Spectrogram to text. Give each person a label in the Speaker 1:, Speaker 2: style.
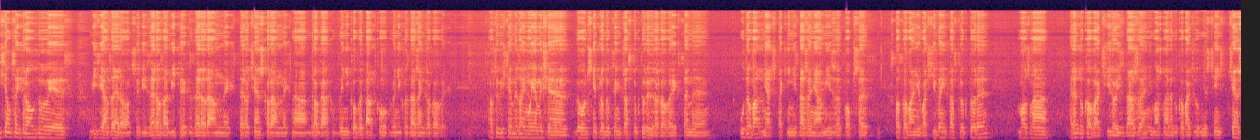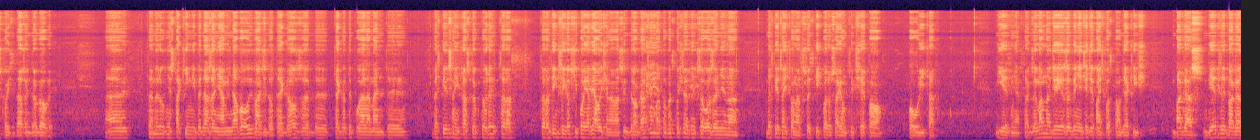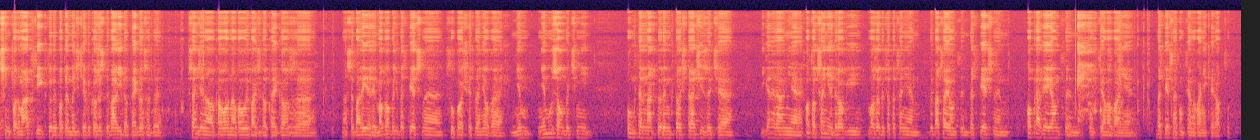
Speaker 1: Misją Safe Roadu jest wizja zero, czyli zero zabitych, zero rannych, zero ciężko rannych na drogach w wyniku wypadków, w wyniku zdarzeń drogowych. Oczywiście my zajmujemy się wyłącznie produkcją infrastruktury drogowej. Chcemy udowadniać takimi zdarzeniami, że poprzez stosowanie właściwej infrastruktury można redukować ilość zdarzeń i można redukować również cię- ciężkość zdarzeń drogowych. Chcemy również takimi wydarzeniami nawoływać do tego, żeby tego typu elementy bezpiecznej infrastruktury coraz, coraz większej ilości pojawiały się na naszych drogach, bo ma to bezpośrednie przełożenie na bezpieczeństwo nas wszystkich poruszających się po, po ulicach i jezdniach. Także mam nadzieję, że wyniesiecie Państwo stąd jakiś bagaż wiedzy, bagaż informacji, który potem będziecie wykorzystywali do tego, żeby wszędzie naokoło nawoływać do tego, że nasze bariery mogą być bezpieczne, słupy oświetleniowe nie, nie muszą być mi punktem, na którym ktoś traci życie i generalnie otoczenie drogi może być otoczeniem wybaczającym, bezpiecznym, poprawiającym funkcjonowanie, bezpieczne funkcjonowanie kierowców.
